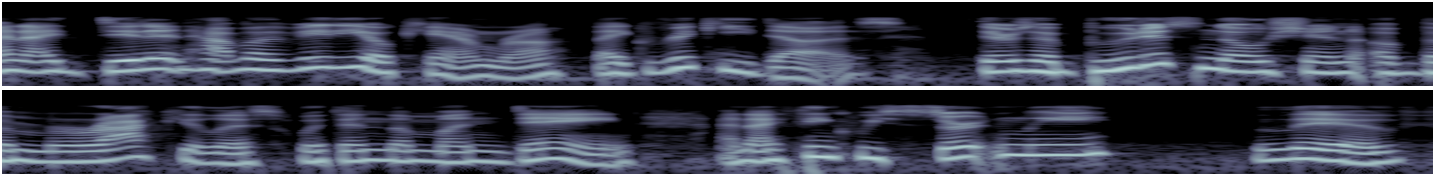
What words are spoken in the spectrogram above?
and I didn't have a video camera like Ricky does. There's a Buddhist notion of the miraculous within the mundane, and I think we certainly live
